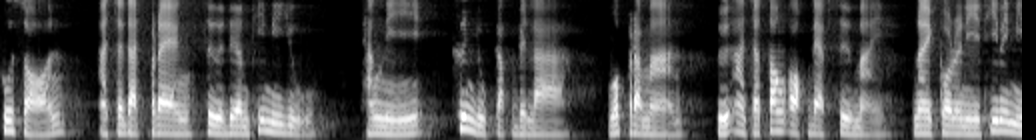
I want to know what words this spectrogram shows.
ผู้สอนอาจจะดัดแปลงสื่อเดิมที่มีอยู่ ทั้งนี้ขึ้นอยู่กับเวลางบประมาณ หรืออาจจะต้องออกแบบสื่อใหม่ ในกรณีที่ไม่มี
